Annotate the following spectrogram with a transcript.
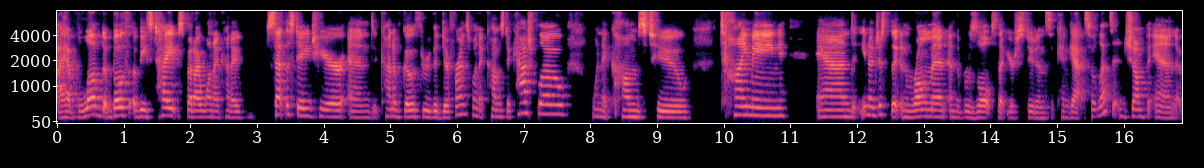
I have loved both of these types, but I want to kind of set the stage here and kind of go through the difference when it comes to cash flow, when it comes to timing and you know just the enrollment and the results that your students can get. So let's jump in.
